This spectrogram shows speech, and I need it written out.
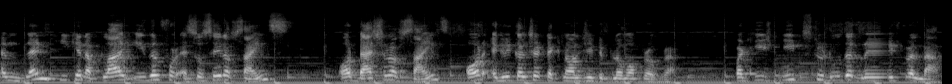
and then he can apply either for Associate of Science or Bachelor of Science or Agriculture Technology Diploma program. But he needs to do the grade 12 math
